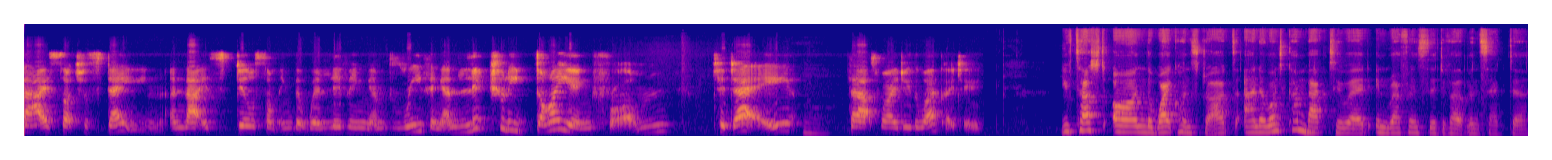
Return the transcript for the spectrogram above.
that is such a stain and that is still something that we're living and breathing and literally dying from today mm. that's why i do the work i do You've touched on the white construct, and I want to come back to it in reference to the development sector.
